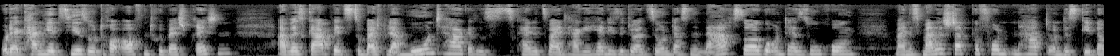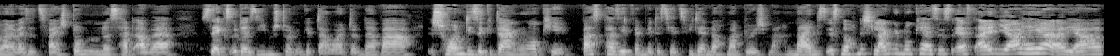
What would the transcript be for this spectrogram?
oder kann jetzt hier so offen drüber sprechen. Aber es gab jetzt zum Beispiel am Montag, also es ist keine zwei Tage her, die Situation, dass eine Nachsorgeuntersuchung meines Mannes stattgefunden hat und es geht normalerweise zwei Stunden und es hat aber sechs oder sieben Stunden gedauert. Und da war schon diese Gedanken, okay, was passiert, wenn wir das jetzt wieder nochmal durchmachen? Nein, es ist noch nicht lang genug her, es ist erst ein Jahr her, ja,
